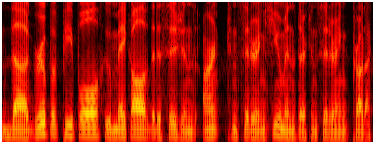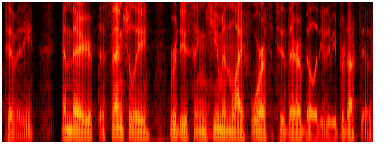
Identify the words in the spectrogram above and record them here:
the group of people who make all of the decisions aren't considering humans, they're considering productivity. And they're essentially reducing human life worth to their ability to be productive,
